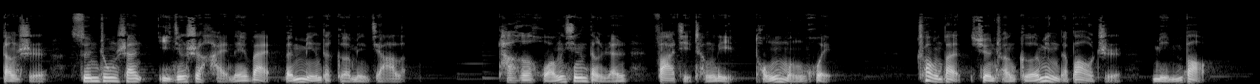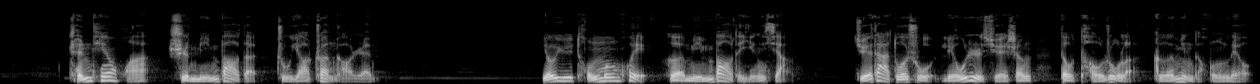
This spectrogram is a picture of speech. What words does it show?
当时，孙中山已经是海内外闻名的革命家了。他和黄兴等人发起成立同盟会，创办宣传革命的报纸《民报》。陈天华是《民报》的。主要撰稿人。由于同盟会和《民报》的影响，绝大多数留日学生都投入了革命的洪流，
